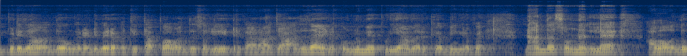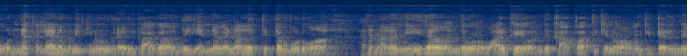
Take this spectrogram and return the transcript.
இப்படி தான் வந்து உங்கள் ரெண்டு பேரை பற்றி தப்பாக வந்து சொல்லிகிட்டு இருக்கா ராஜா? அதுதான் எனக்கு ஒன்றுமே புரியாமல் இருக்குது அப்படிங்கிறப்ப நான் தான் சொன்னேன்ல அவன் வந்து ஒன்றை கல்யாணம் பண்ணிக்கணுங்கிறதுக்காக வந்து என்ன வேணாலும் திட்டம் போடுவான். அதனால் நீ தான் வந்து உன் வாழ்க்கையை வந்து காப்பாற்றிக்கணும் அவன்கிட்டேருந்து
